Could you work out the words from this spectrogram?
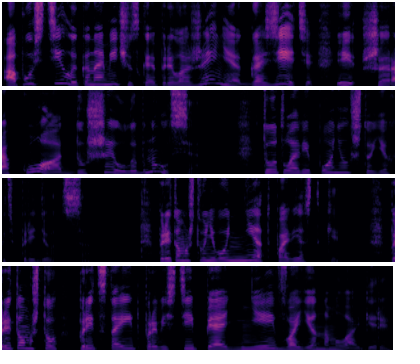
опустил экономическое приложение к газете и широко от души улыбнулся. Тут Лави понял, что ехать придется. При том, что у него нет повестки. При том, что предстоит провести пять дней в военном лагере.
